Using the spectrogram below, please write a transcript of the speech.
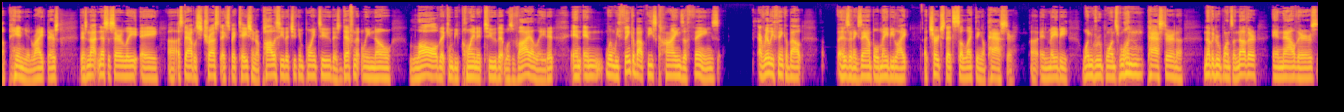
opinion, right? There's, there's not necessarily a uh, established trust expectation or policy that you can point to. There's definitely no law that can be pointed to that was violated. And, and when we think about these kinds of things, I really think about as an example, maybe like a church that's selecting a pastor, uh, and maybe one group wants one pastor and a, another group wants another. And now there's,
